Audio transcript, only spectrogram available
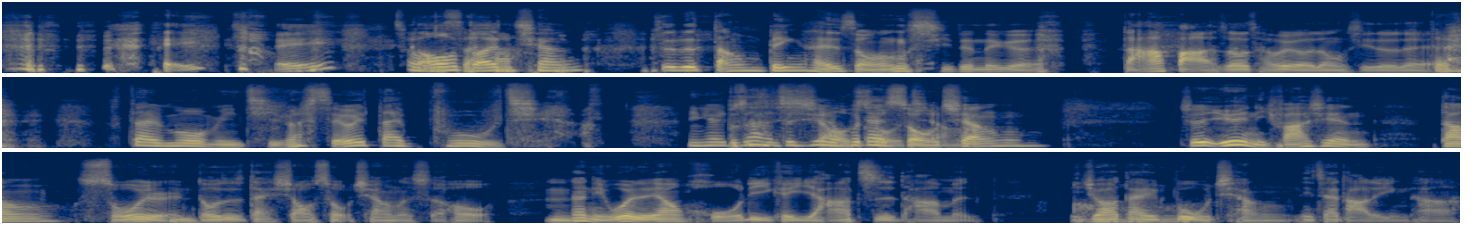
哎哎，高端枪 这不是当兵还是什么东西的那个打法的时候才会有东西，对不对？对，带莫名其妙，谁会带步枪？应该不是啊，这些人会带手枪，就是因为你发现，当所有人都是带小手枪的时候。那你为了让火力可以压制他们，你就要带步枪，你才打得赢他。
